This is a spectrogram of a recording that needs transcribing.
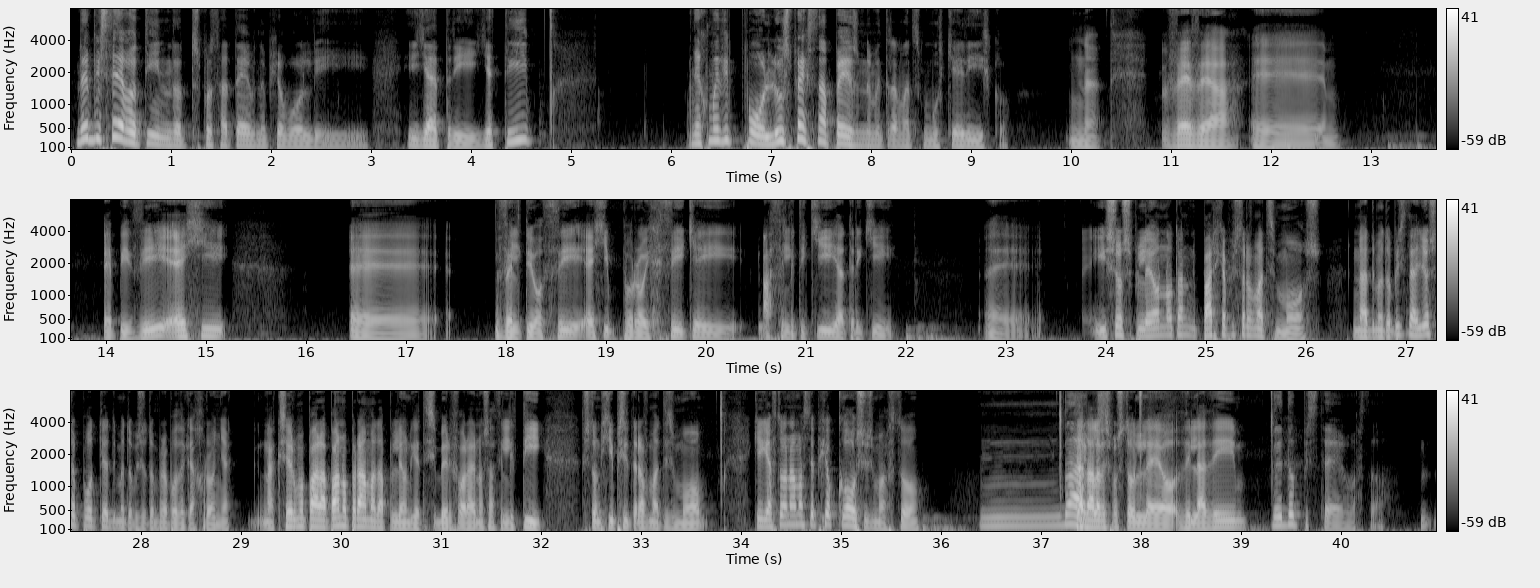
Δεν πιστεύω ότι είναι ότι τους προστατεύουν πιο πολύ οι, οι γιατροί. Γιατί έχουμε δει πολλούς παίχτες να παίζουν με τραυματισμούς και ρίσκο. Ναι. Βέβαια, ε, επειδή έχει ε, βελτιωθεί, έχει προηχθεί και η αθλητική ιατρική, ε, ίσως πλέον όταν υπάρχει κάποιος τραυματισμός να αντιμετωπίζεται αλλιώς από ό,τι αντιμετωπίζονταν πριν από 10 χρόνια. Να ξέρουμε παραπάνω πράγματα πλέον για τη συμπεριφορά ενός αθλητή στον χύψη τραυματισμό και γι' αυτό να είμαστε πιο cautious με αυτό. Μ, Κατάλαβες πώς το λέω. Δηλαδή, Δεν το πιστεύω αυτό.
